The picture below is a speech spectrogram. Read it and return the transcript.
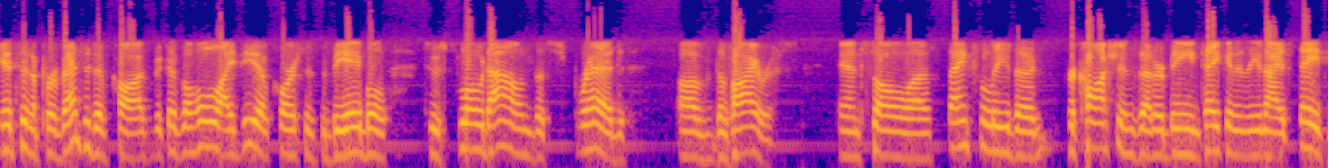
it's in a preventative cause because the whole idea, of course, is to be able to slow down the spread of the virus. And so, uh, thankfully, the precautions that are being taken in the United States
